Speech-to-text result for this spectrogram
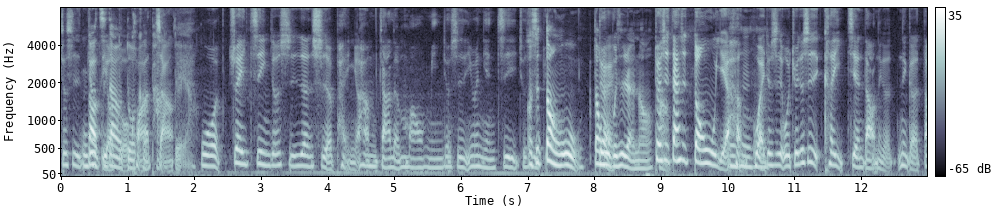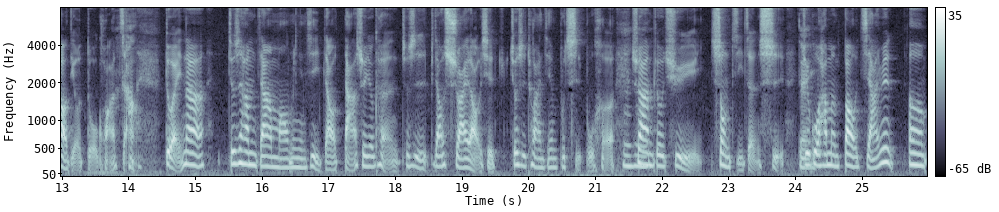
就是到底有多夸张。对啊，我最近就是认识的朋友，他们家的猫咪就是因为年纪就是是动物，动物不是人哦。对，是但是动物也很贵，就是我觉得就是可以见到那个那个到底有多夸张。对，那。就是他们家的猫咪年纪比较大，所以就可能就是比较衰老一些，就是突然间不吃不喝，所以他们就去送急诊室。结果他们报价，因为嗯，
